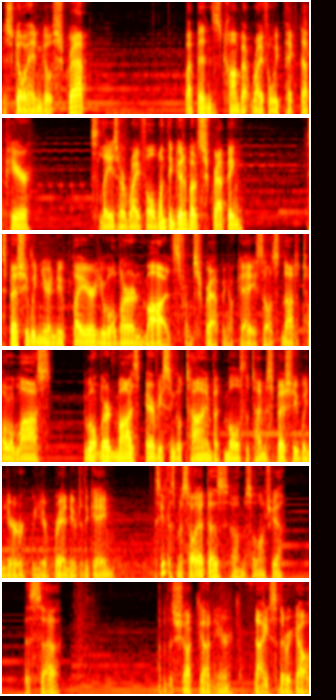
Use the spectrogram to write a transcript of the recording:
Let's go ahead and go scrap. Weapons, combat rifle we picked up here. This laser rifle. One thing good about scrapping, especially when you're a new player, you will learn mods from scrapping, okay? So it's not a total loss. You won't learn mods every single time, but most of the time, especially when you're when you're brand new to the game. I see this missile. Yeah, it does. Oh, missile launcher, yeah. This, uh, up with the shotgun here. Nice. There we go.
